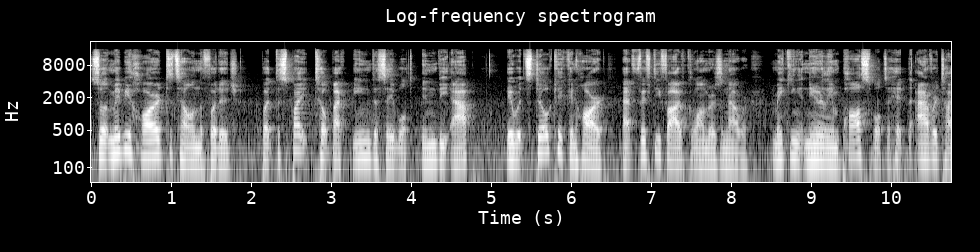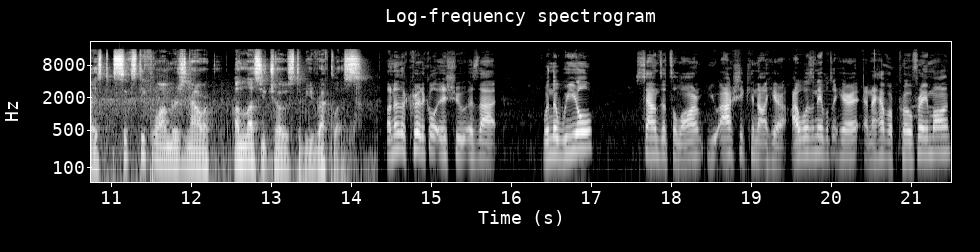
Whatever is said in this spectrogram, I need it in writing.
So it may be hard to tell in the footage, but despite tiltback being disabled in the app, it would still kick in hard at 55 kilometers an hour, making it nearly impossible to hit the advertised 60 kilometers an hour unless you chose to be reckless. Another critical issue is that when the wheel sounds its alarm, you actually cannot hear it. I wasn't able to hear it and I have a Pro frame on,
